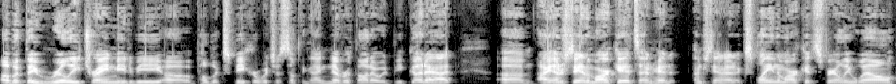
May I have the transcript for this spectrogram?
Uh, but they really trained me to be a public speaker, which is something I never thought I would be good at. Um, I understand the markets. I understand how to explain the markets fairly well.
